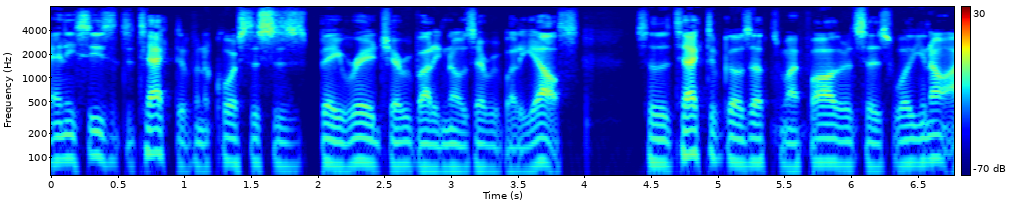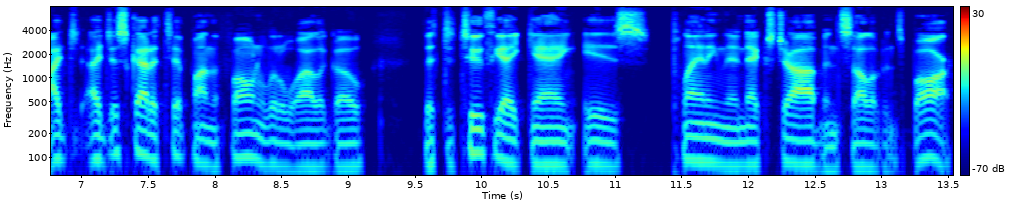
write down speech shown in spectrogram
and he sees a detective. And of course, this is Bay Ridge; everybody knows everybody else. So the detective goes up to my father and says, "Well, you know, I I just got a tip on the phone a little while ago that the Toothache Gang is planning their next job in Sullivan's bar."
